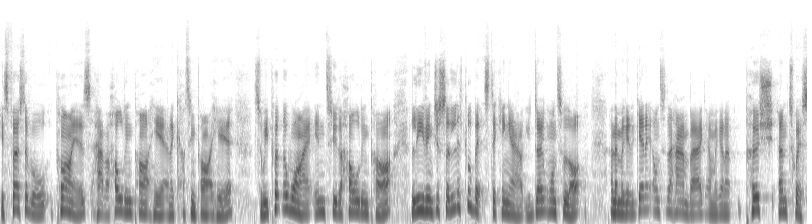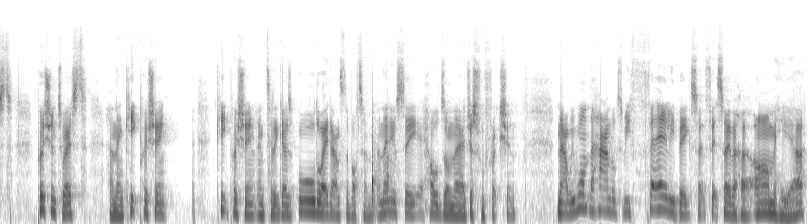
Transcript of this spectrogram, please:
is first of all, pliers have a holding part here and a cutting part here. So we put the wire into the holding part, leaving just a little bit sticking out. You don't want a lot. And then we're going to get it onto the handbag and we're going to push and twist, push and twist, and then keep pushing, keep pushing until it goes all the way down to the bottom. And then you'll see it holds on there just from friction. Now we want the handle to be fairly big so it fits over her arm here.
